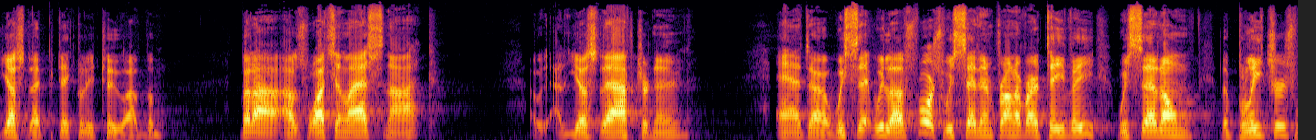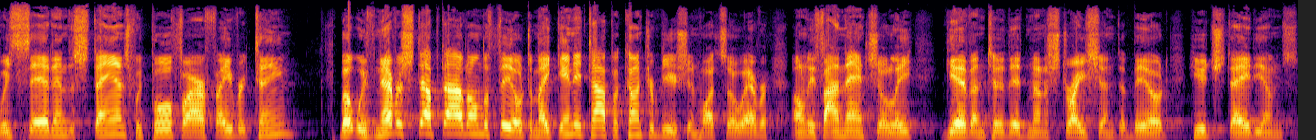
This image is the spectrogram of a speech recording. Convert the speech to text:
yesterday, particularly two of them. But I, I was watching last night, uh, yesterday afternoon, and uh, we sit, we love sports. We sat in front of our TV. We sat on the bleachers. We sat in the stands. We pulled for our favorite team. But we've never stepped out on the field to make any type of contribution whatsoever, only financially given to the administration to build huge stadiums,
